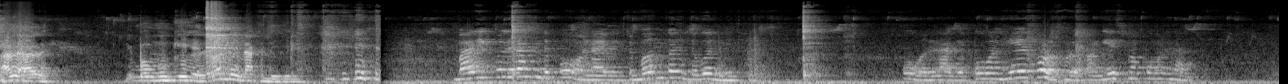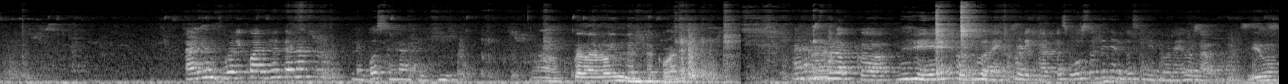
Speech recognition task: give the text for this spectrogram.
હાલે હાલે એ બહુ મૂકી છે લેવા દે નાખી દીધી બારી ખોલી રાખીને તો પવન આવે તો બંધ કરીને તો ગરમી થાય પવન લાગે. પવન હે થોડો થોડો પણ ગેસમાં પવન લાગે. અને થોડીક વાર છે તેના ને પછી નાખે ઘી. હા પેલા નો ઇન્જન ઠેકવાનું થોડોક હેઠો ઢોરાય થોડીક વાર. પછી ઓછો થઈ જાય ને પછી નહીં ઢોરાય હલાવવાનું. એવું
